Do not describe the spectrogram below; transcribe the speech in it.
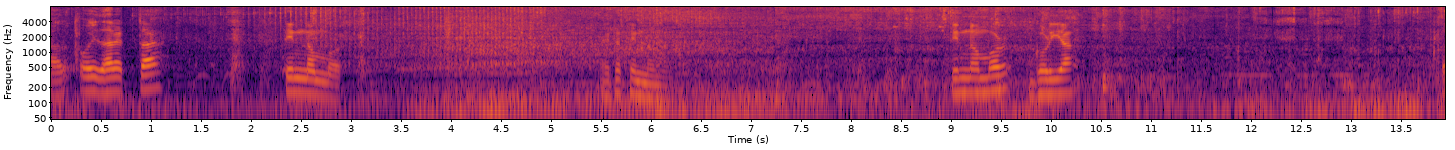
আর ওই ধারেরটা তিন নম্বর। এটা তিন নম্বর। তিন নম্বর গড়িয়া। তো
